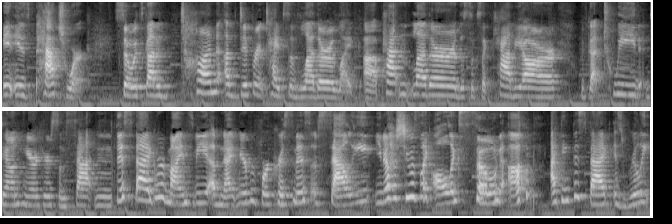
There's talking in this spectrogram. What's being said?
It is patchwork. So it's got a ton of different types of leather, like uh, patent leather, this looks like caviar, We've got tweed down here. Here's some satin. This bag reminds me of Nightmare Before Christmas of Sally. You know how she was like all like sewn up? I think this bag is really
